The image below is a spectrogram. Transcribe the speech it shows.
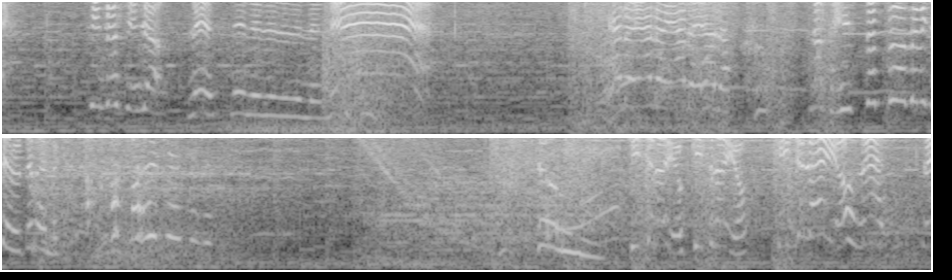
い。死んじゃう死んじゃう。ねえねえねえねえねえねえねやだやだやだやだ。なんか必殺技みたいな打てないんだけど。聞いてないよ聞いてないよ。聞いてないよねねえ。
